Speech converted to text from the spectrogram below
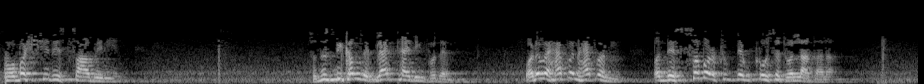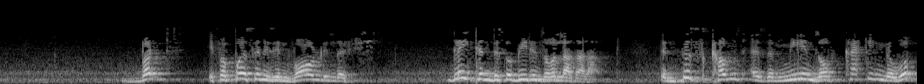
Is. So this becomes a glad tiding for them. Whatever happened, happened. But this sabr took them closer to Allah Ta'ala. But if a person is involved in the blatant disobedience of Allah Ta'ala, then this comes as a means of cracking the whip.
